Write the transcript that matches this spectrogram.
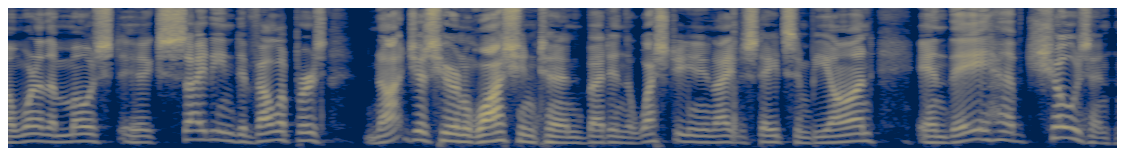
Uh, one of the most exciting developers not just here in Washington, but in the western United States and beyond. And they have chosen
